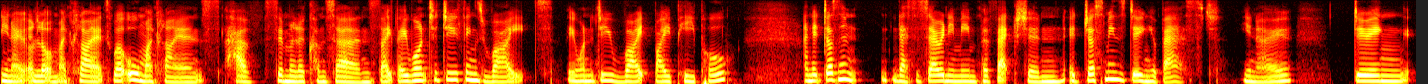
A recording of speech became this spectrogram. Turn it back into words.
you know, a lot of my clients, well, all my clients have similar concerns. Like they want to do things right, they want to do right by people. And it doesn't necessarily mean perfection, it just means doing your best, you know, doing,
